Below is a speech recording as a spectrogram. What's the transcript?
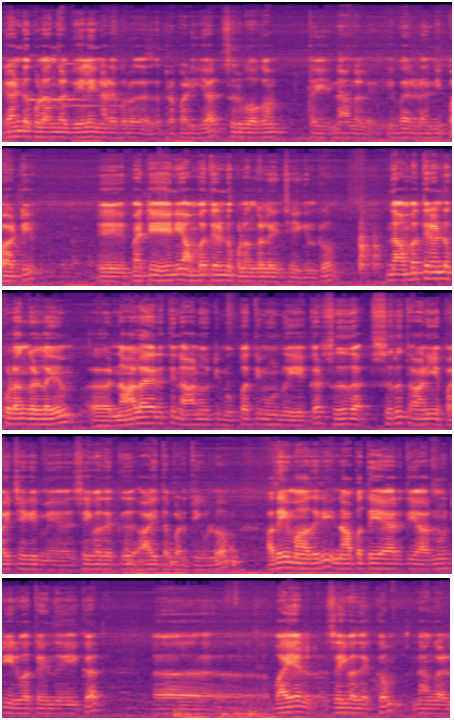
இரண்டு குளங்கள் வேலை நடைபெறுகின்றபடியால் சிறுபோகத்தை நாங்கள் இவரிடம் நிப்பாட்டி மற்ற ஏனைய ஐம்பத்தி ரெண்டு குளங்களையும் செய்கின்றோம். இந்த ஐம்பத்தி ரெண்டு குளங்கள்லையும் நாலாயிரத்தி நானூற்றி முப்பத்தி மூன்று ஏக்கர் சிறு சிறு தானிய பயிற்சியை செய்வதற்கு ஆயத்தப்படுத்தியுள்ளோம். அதே மாதிரி நாற்பத்தி ஐயாயிரத்தி அறுநூற்றி இருபத்தைந்து ஏக்கர் வயல் செய்வதற்கும் நாங்கள்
